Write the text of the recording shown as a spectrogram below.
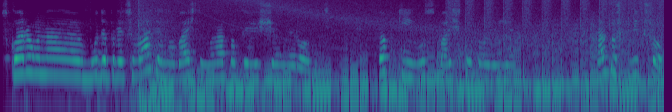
Скоро вона буде працювати, але бачите, вона поки що не робить. Топ-кілус, бачите, теж є. Також квікшоп.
